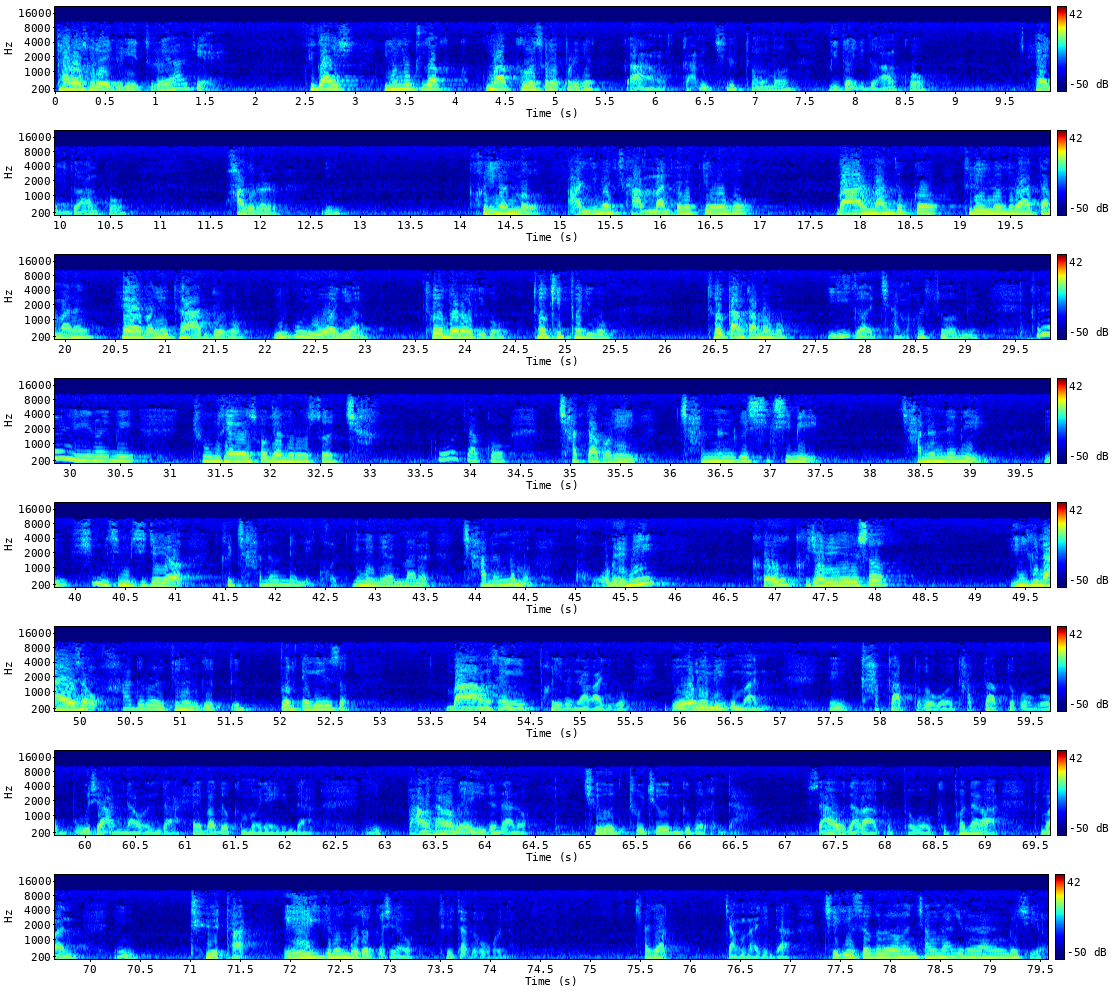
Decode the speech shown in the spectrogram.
바로 설해 주니 들어야지. 귀가 이놈의 귀가 막 그거 설해버리면 깜깜 칠통 뭐 믿어지도 않고 해지도 않고 화두를 거기는 뭐 앉으면 잠만 때려 뛰어오고 말만 듣고 들어기로 들어왔다마는 해번이 더 안 되고 유구유원이야. 더 멀어지고, 더 깊어지고, 더 깜깜하고, 이거 참 할 수 없네. 그러니 이놈이 중생의 소견으로서 자꾸, 자꾸 찾다 보니 찾는 그 식심이, 찾는 놈이, 심심시져요. 그 찾는 놈이 곧 이놈이었만은 찾는 놈은 고놈이 그, 그 자리에서 이근하에서 화두를 드는 그 뜻, 뻑대기에서 망생이 퍼 일어나가지고 요놈이구만 가깝도 하고 답답도 하고 무엇이 안 나온다 해봐도 그 모양이다 망상은 왜 일어나노? 전투 전급을 한다. 싸우다가 급하고 급하다가 그만 튀타 에이 그는 못할 것이라고 튀타도 오고 그런다 차작 장난이다. 저기서 그러한 장난이 일어나는 것이요.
